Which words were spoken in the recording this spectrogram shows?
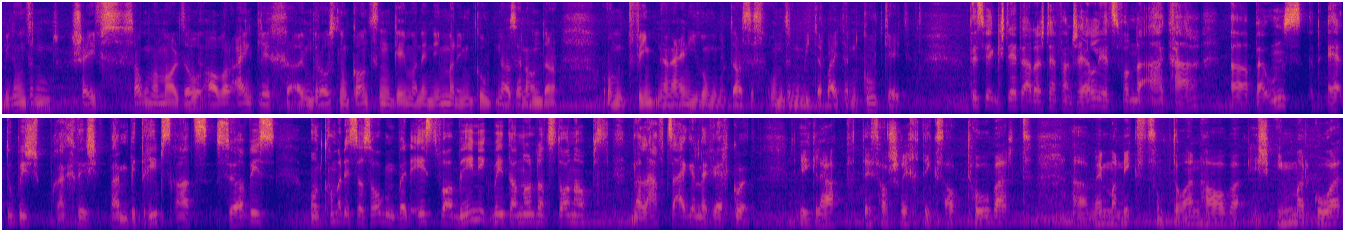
mit unseren Chefs, sagen wir mal so, aber eigentlich äh, im Großen und Ganzen gehen wir dann immer im Guten auseinander und finden eine Einigung, dass es unseren Mitarbeitern gut geht. Deswegen steht auch der Stefan Scherl jetzt von der AK äh, bei uns. Er, du bist praktisch beim Betriebsratsservice. Und kann man das so sagen, wenn ihr zwar wenig miteinander zu tun habt, dann läuft es eigentlich recht gut. Ich glaube, das hast du richtig gesagt, Hubert. Äh, wenn wir nichts zum Tun haben, ist immer gut.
